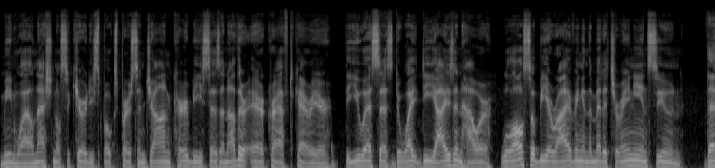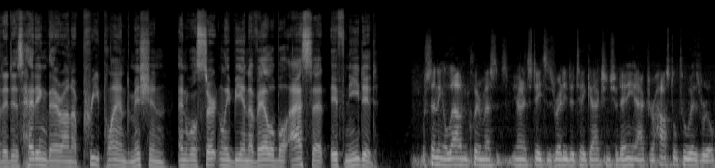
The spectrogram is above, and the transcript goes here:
Meanwhile, National Security spokesperson John Kirby says another aircraft carrier, the USS Dwight D. Eisenhower, will also be arriving in the Mediterranean soon. That it is heading there on a pre planned mission and will certainly be an available asset if needed. We're sending a loud and clear message. The United States is ready to take action should any actor hostile to Israel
